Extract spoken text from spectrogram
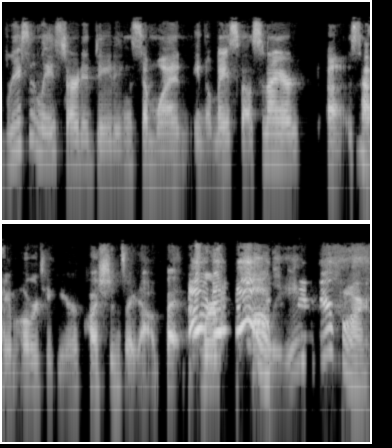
recently started dating someone. You know, my spouse and I are. Uh, sorry, I'm overtaking your questions right now, but Oh, we're no, no. poly. What are you here for?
